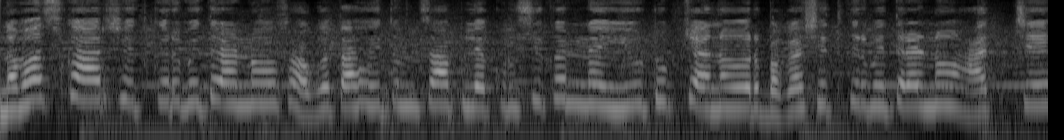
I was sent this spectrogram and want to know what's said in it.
नमस्कार शेतकरी मित्रांनो. स्वागत आहे तुमचं आपल्या कृषी कन्या यूट्यूब चॅनलवर बघा शेतकरी मित्रांनो आजचे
